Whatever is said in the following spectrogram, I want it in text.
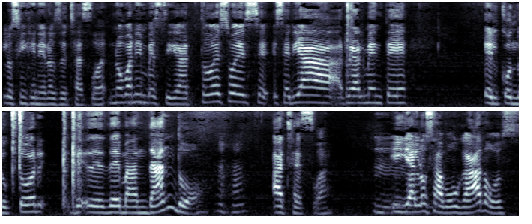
los ingenieros de Tesla, no van a investigar. Todo eso es, sería realmente el conductor de- de- demandando a Tesla y Mm. ya los abogados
